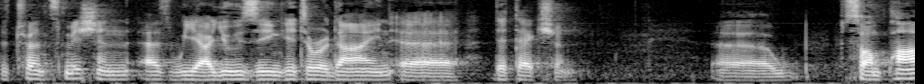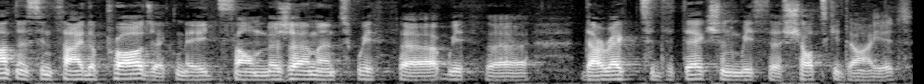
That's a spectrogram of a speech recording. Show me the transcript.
the transmission as we are using heterodyne uh, detection. Uh, some partners inside the project made some measurements with, uh, with uh, direct detection with the Schottky diode.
